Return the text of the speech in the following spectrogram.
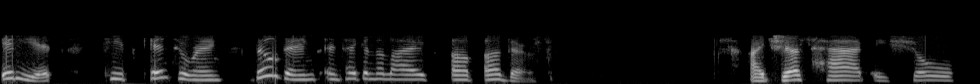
idiots entering buildings and taking the lives of others. I just had a show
